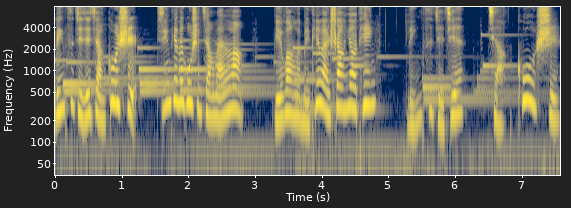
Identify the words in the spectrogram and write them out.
林子姐姐讲故事，今天的故事讲完了，别忘了每天晚上要听林子姐姐讲故事。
